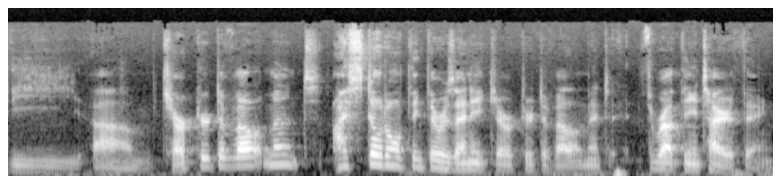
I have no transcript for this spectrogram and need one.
the um, character development. I still don't think there was any character development throughout the entire thing.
